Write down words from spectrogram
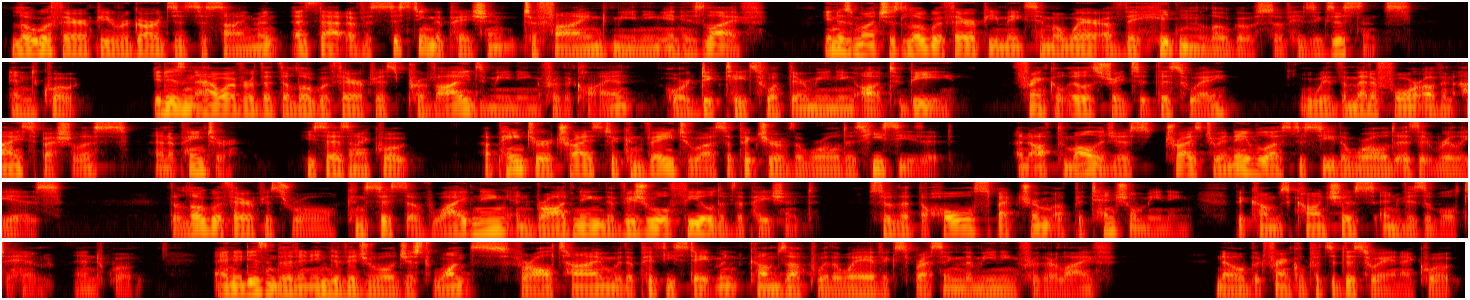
Logotherapy regards its assignment as that of assisting the patient to find meaning in his life, inasmuch as logotherapy makes him aware of the hidden logos of his existence. It isn't, however, that the logotherapist provides meaning for the client or dictates what their meaning ought to be. Frankl illustrates it this way with the metaphor of an eye specialist and a painter. He says, and I quote, a painter tries to convey to us a picture of the world as he sees it. An ophthalmologist tries to enable us to see the world as it really is. The logotherapist's role consists of widening and broadening the visual field of the patient so that the whole spectrum of potential meaning becomes conscious and visible to him. And it isn't that an individual just once for all time with a pithy statement comes up with a way of expressing the meaning for their life. No, but Frankl puts it this way, and I quote,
